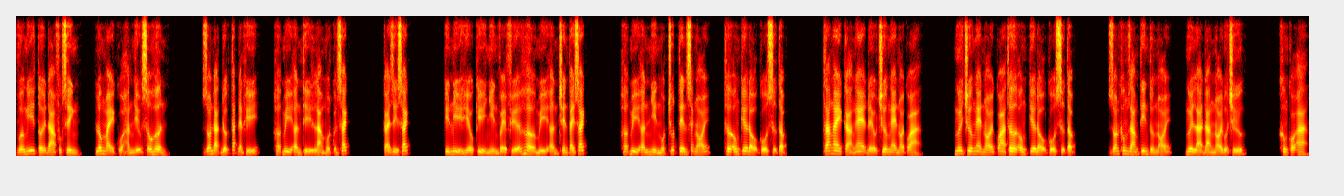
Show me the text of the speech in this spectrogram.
vừa nghĩ tới đá phục sinh, lông mày của hắn nhíu sâu hơn. John đạt được tắt đèn khí hờ mi ẩn thì là một quyển sách. Cái gì sách? Kỳ nhi hiếu kỳ nhìn về phía hờ mi ẩn trên tay sách. Hờ mi ẩn nhìn một chút tên sách nói, thơ ông kia đậu cố sự tập ta ngay cả nghe đều chưa nghe nói qua. Ngươi chưa nghe nói qua thơ ông kia đậu cố sự tập. John không dám tin tưởng nói, ngươi là đang nói đùa chứ? Không có a.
